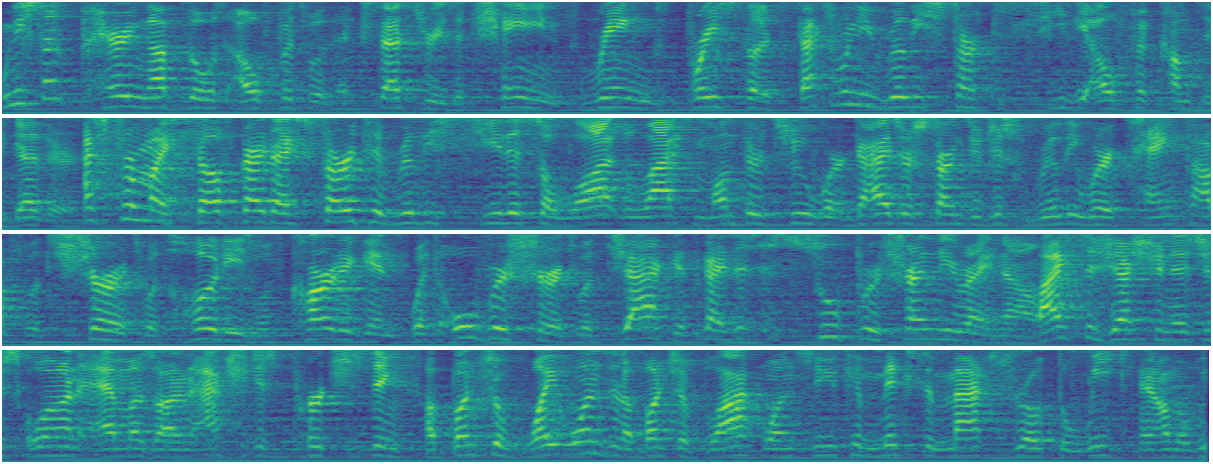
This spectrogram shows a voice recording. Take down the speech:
when you start pairing up those outfits with accessories, a chain, rings, bracelets, that's when you really start to see the outfit come together. As for myself, guys, I started to really see this a lot the last month or two where guys are starting to just really wear tank tops with shirts, with hoodies, with cardigans, with overshirts, with jackets. Guys, this is super trendy right now. My suggestion is just going on Amazon and actually just purchasing a bunch of white ones and a bunch of black ones so you can mix and match throughout the week and on the weekend.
